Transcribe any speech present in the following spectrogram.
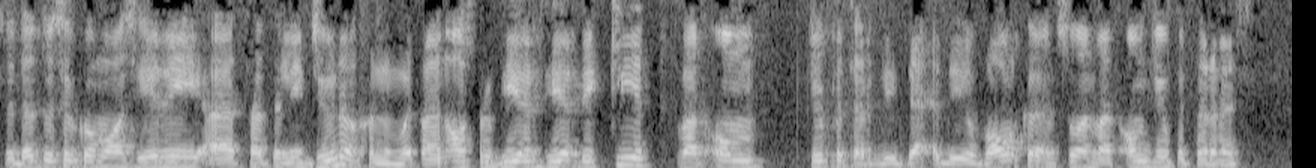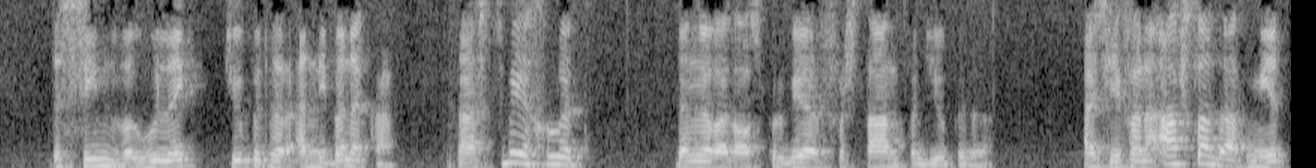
So dit is hoekom ons hierdie uh, satelliet Juno genoem het, want ons probeer deur die kleed wat om Jupiter, die die wolke en so en wat om Jupiter is, te sien hoe lyk Jupiter aan die binnekant. Daar's twee groot dinge wat ons probeer verstaan van Jupiter. As jy van 'n afstand af meet,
